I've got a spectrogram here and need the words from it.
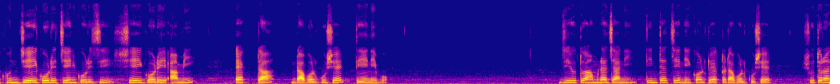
এখন যেই গড়ে চেন করেছি, সেই গড়ে আমি একটা ডাবল কুশেট দিয়ে নেব। যেহেতু আমরা জানি তিনটা চেন ইকুয়াল টু একটা ডাবল কুশেট সুতরাং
